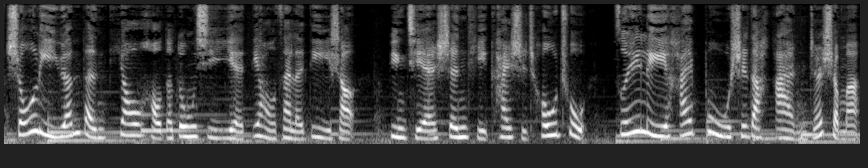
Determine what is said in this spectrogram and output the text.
手里原本挑好的东西也掉在了地上，并且身体开始抽搐，嘴里还不时的喊着什么。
